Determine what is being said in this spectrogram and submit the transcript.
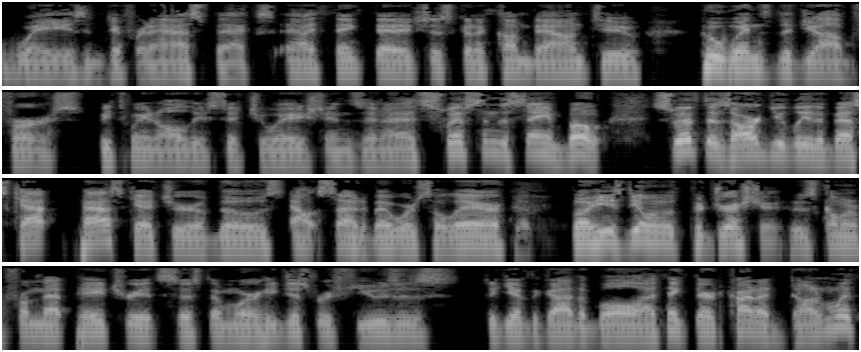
ways and different aspects. And I think that it's just going to come down to who wins the job first between all these situations. And uh, Swift's in the same boat. Swift is arguably the best cat- pass catcher of those outside of Edwards Helaire, Yep. but he's dealing with Patricia, who's coming from that Patriots system where he just refuses to give the guy the ball. I think they're kind of done with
